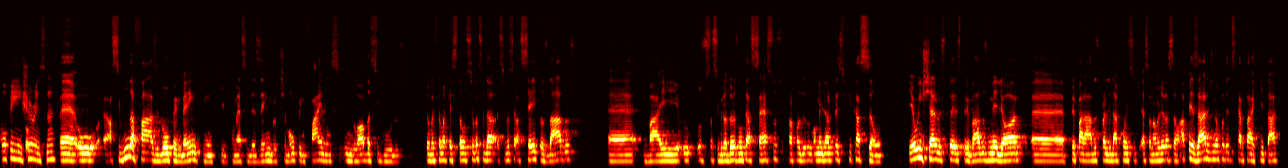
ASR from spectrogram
Open Insurance, né? É, o, a segunda fase do Open Banking, que começa em dezembro, que chama Open Finance, engloba seguros. Então vai ter uma questão, se você, dá, se você aceita os dados, é, vai, os, as seguradoras vão ter acesso para fazer uma melhor precificação eu enxergo os players privados melhor é, preparados para lidar com esse, essa nova geração. Apesar de não poder descartar aqui, tá?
